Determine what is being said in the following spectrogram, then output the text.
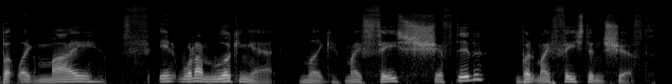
but like my in, what I'm looking at, like my face shifted, but my face didn't shift.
